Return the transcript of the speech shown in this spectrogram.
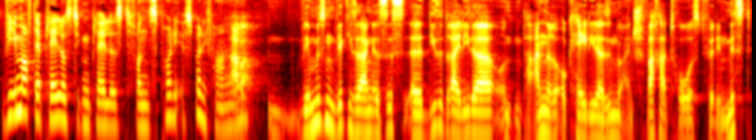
Wie immer auf der playlustigen Playlist von Spotify. Ja. Aber wir müssen wirklich sagen, es ist äh, diese drei Lieder und ein paar andere okay Lieder sind nur ein schwacher Trost für den Mist,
